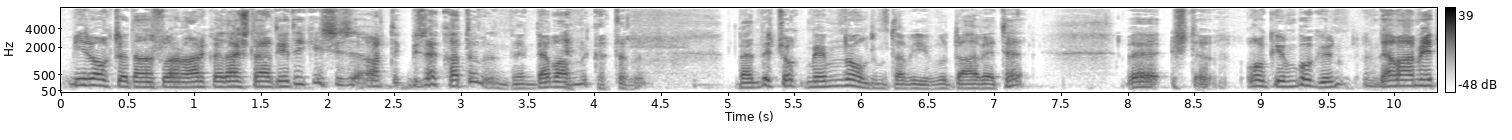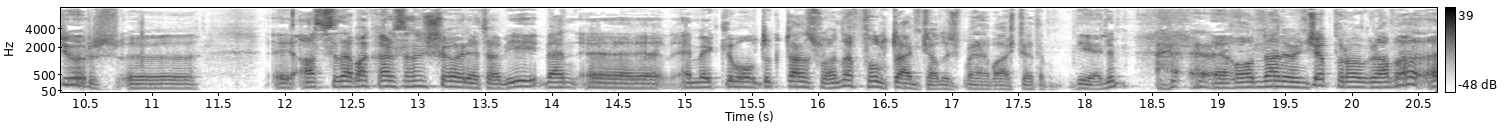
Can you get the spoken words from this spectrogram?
bir noktadan sonra arkadaşlar dedi ki siz artık bize katılın, devamlı katılın. Ben de çok memnun oldum tabii bu davete. Ve işte o gün bugün devam ediyoruz. Ee, e, aslına bakarsanız şöyle tabii ben e, emekli olduktan sonra full time çalışmaya başladım diyelim. E, ondan önce programa e,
